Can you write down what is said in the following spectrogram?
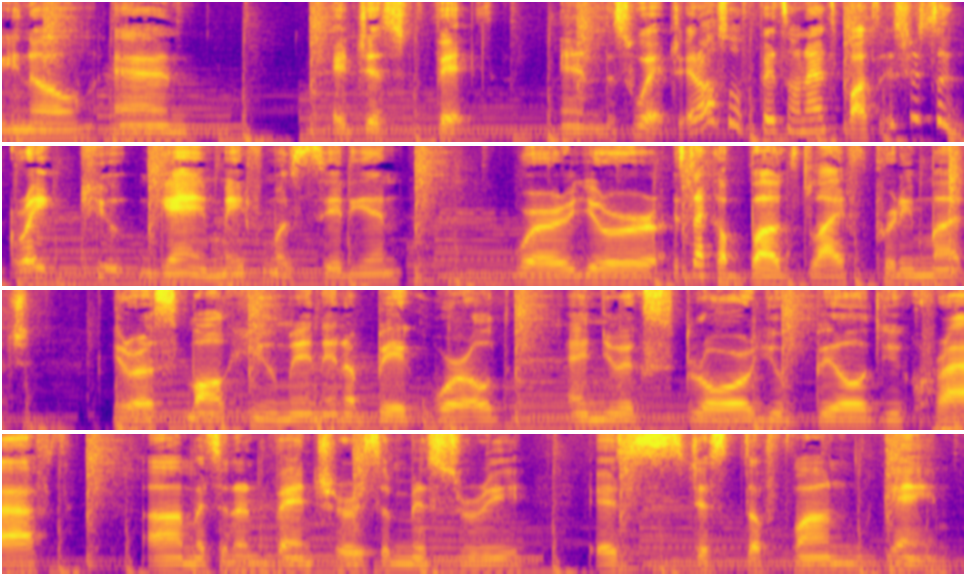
you know, and it just fits in the Switch. It also fits on Xbox. It's just a great, cute game made from Obsidian, where you're, it's like a bug's life pretty much. You're a small human in a big world, and you explore, you build, you craft. Um, it's an adventure, it's a mystery, it's just a fun game.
